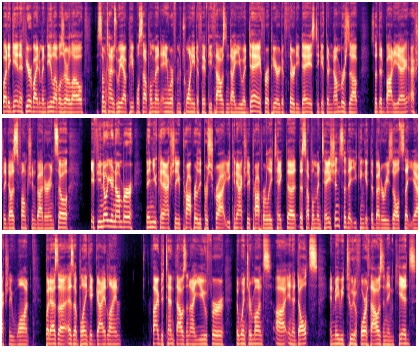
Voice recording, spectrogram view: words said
but again, if your vitamin D levels are low, sometimes we have people supplement anywhere from 20 to 50,000 IU a day for a period of 30 days to get their numbers up so their body actually does function better. And so if you know your number, then you can actually properly prescribe, you can actually properly take the, the supplementation so that you can get the better results that you actually want. But as a, as a blanket guideline, five to 10,000 IU for the winter months uh, in adults and maybe two to 4,000 in kids.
